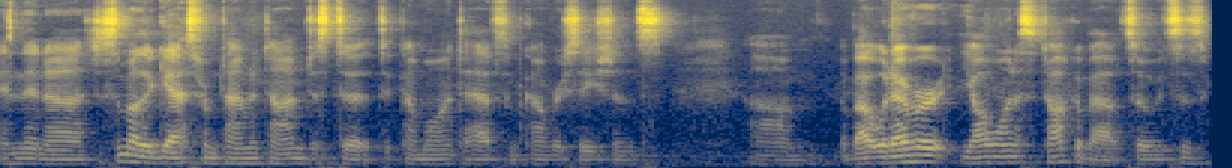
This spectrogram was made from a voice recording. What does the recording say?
and then uh, just some other guests from time to time just to, to come on to have some conversations um, about whatever y'all want us to talk about. So this is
